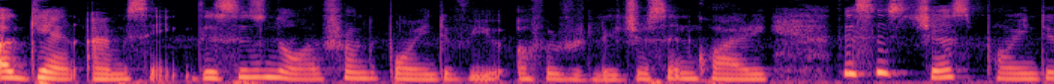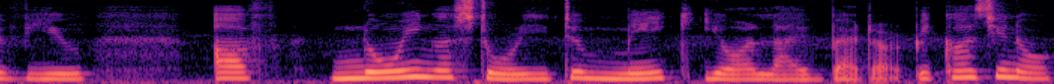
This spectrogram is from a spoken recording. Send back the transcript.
Again i'm saying this is not from the point of view of a religious inquiry. This is just point of view of knowing a story to make your life better. Because you know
